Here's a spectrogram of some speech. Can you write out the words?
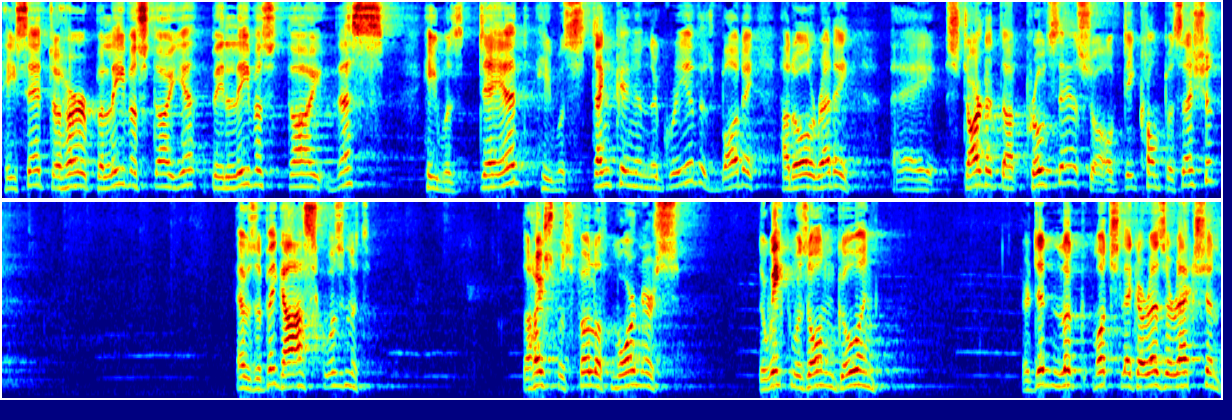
he said to her, Believest thou yet? Believest thou this? He was dead. He was stinking in the grave. His body had already uh, started that process of decomposition. It was a big ask, wasn't it? The house was full of mourners. The week was ongoing. There didn't look much like a resurrection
